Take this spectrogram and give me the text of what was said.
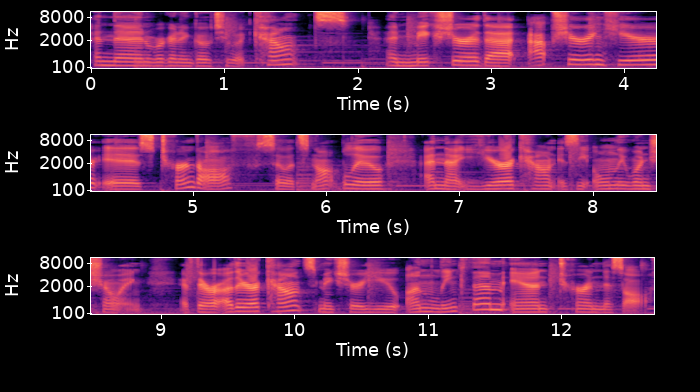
and then we're gonna go to accounts and make sure that app sharing here is turned off so it's not blue and that your account is the only one showing. If there are other accounts, make sure you unlink them and turn this off.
